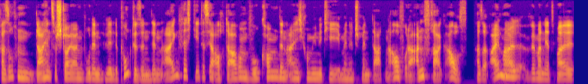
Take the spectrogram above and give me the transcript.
versuchen, dahin zu steuern, wo denn blinde Punkte sind. Denn eigentlich geht es ja auch darum, wo kommen denn eigentlich Community Management Daten auf oder Anfragen auf? Also einmal, wenn man jetzt mal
